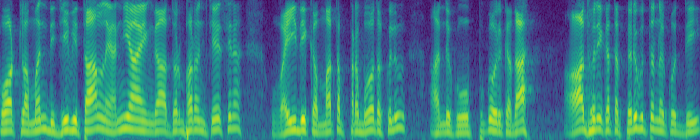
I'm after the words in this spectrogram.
కోట్ల మంది జీవితాలని అన్యాయంగా దుర్భరం చేసిన వైదిక మత ప్రబోధకులు అందుకు ఒప్పుకోరు కదా. ఆధునికత పెరుగుతున్న కొద్దీ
